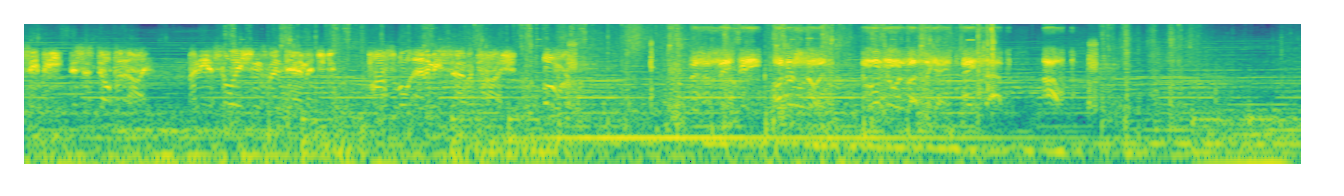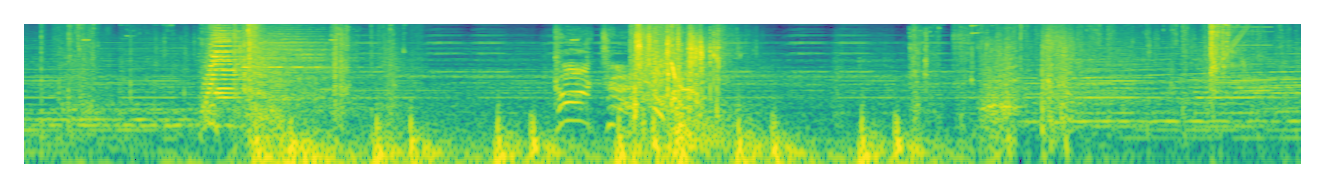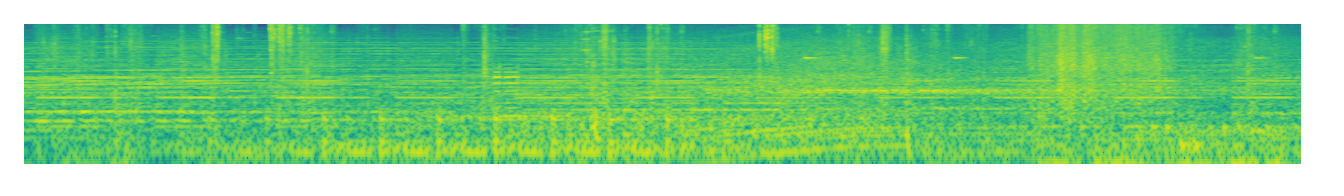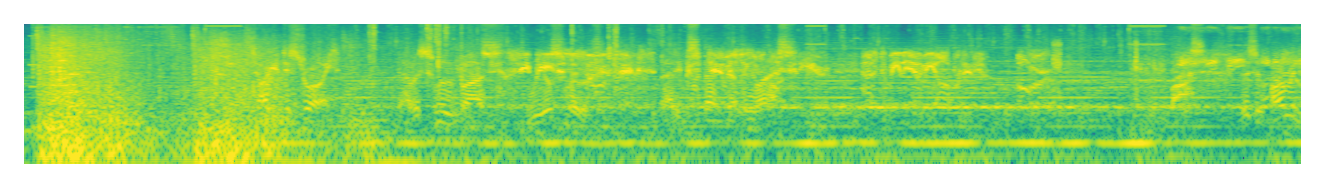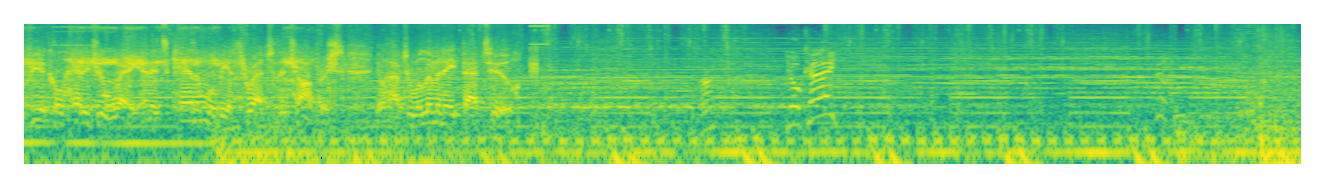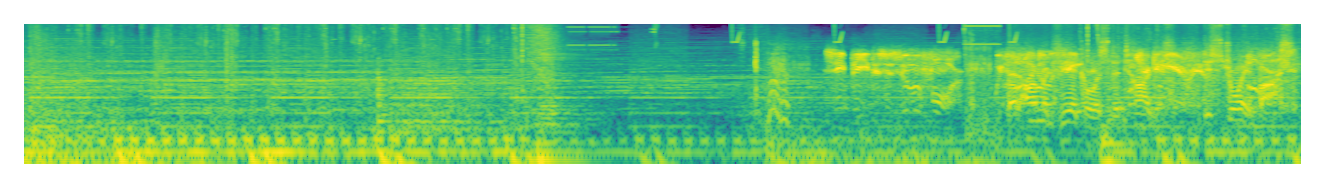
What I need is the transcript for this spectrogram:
CP, this is Delta 9. And the installation's been damaged. Possible enemy sabotage. Over. Smooth, boss. Real smooth. I'd expect nothing less. Has to be an enemy operative. Over. Boss, there's an armored vehicle headed your way, and its cannon will be a threat to the choppers. You'll have to eliminate that too. You okay? Target. Destroy it, boss.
